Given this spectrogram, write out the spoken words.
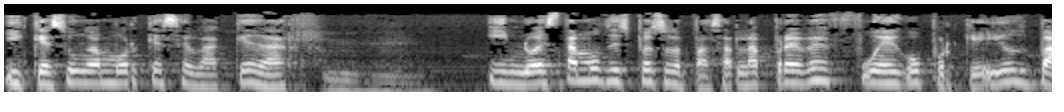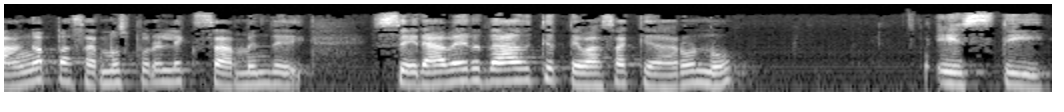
y que es un amor que se va a quedar. Y no estamos dispuestos a pasar la prueba de fuego porque ellos van a pasarnos por el examen de ¿será verdad que te vas a quedar o no? Este,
